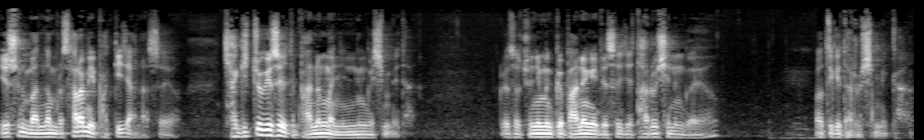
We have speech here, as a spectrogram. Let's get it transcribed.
예수를 만남으로 사람이 바뀌지 않았어요. 자기 쪽에서 일단 반응만 있는 것입니다. 그래서 주님은 그 반응에 대해서 이제 다루시는 거예요. 어떻게 다루십니까?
